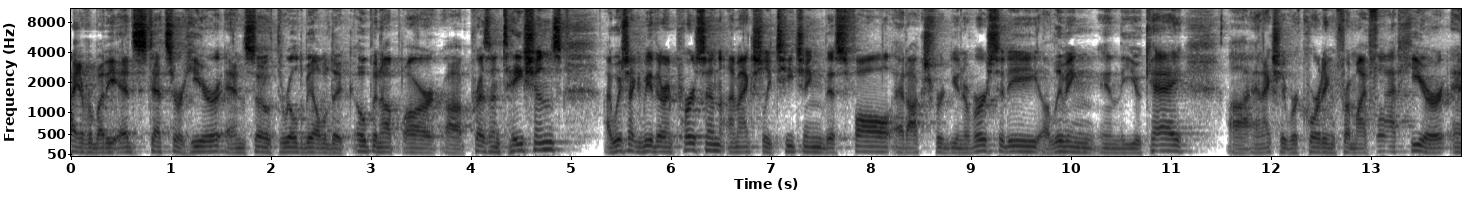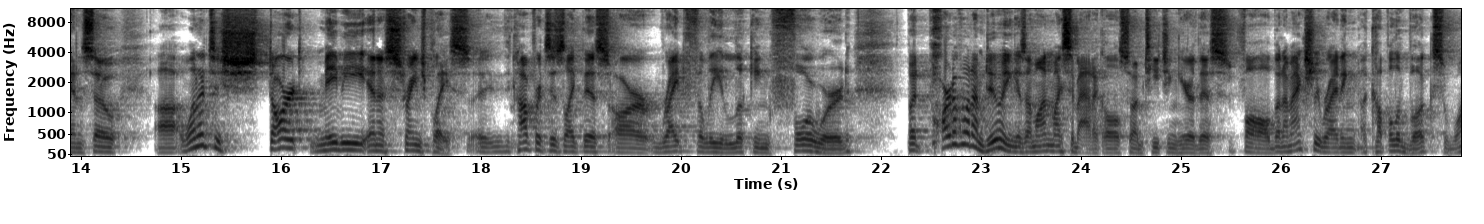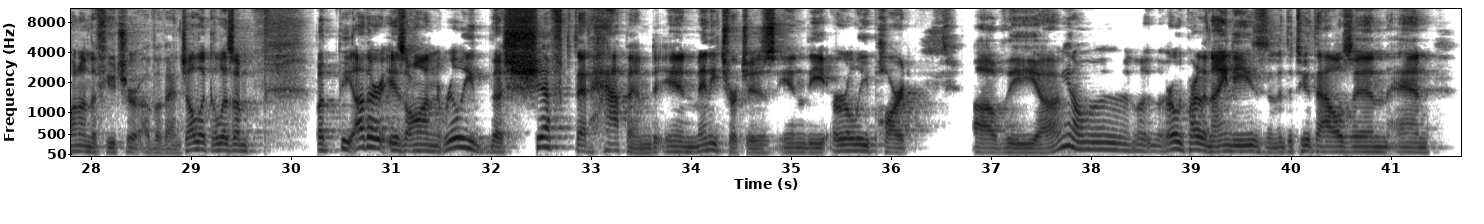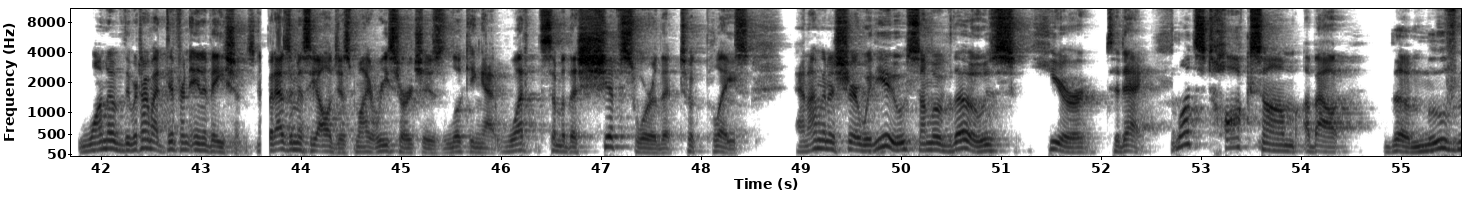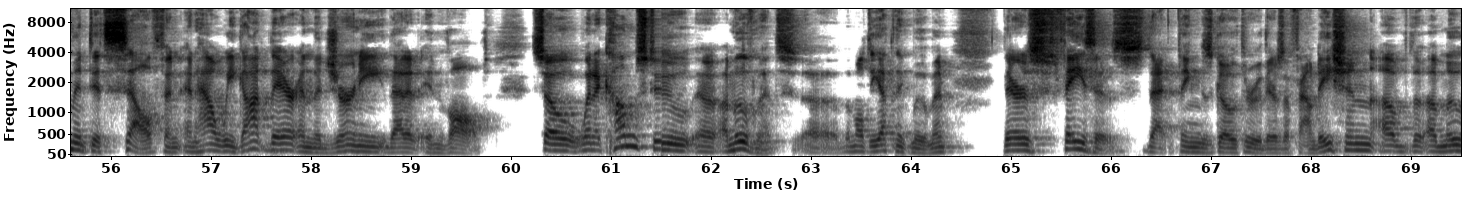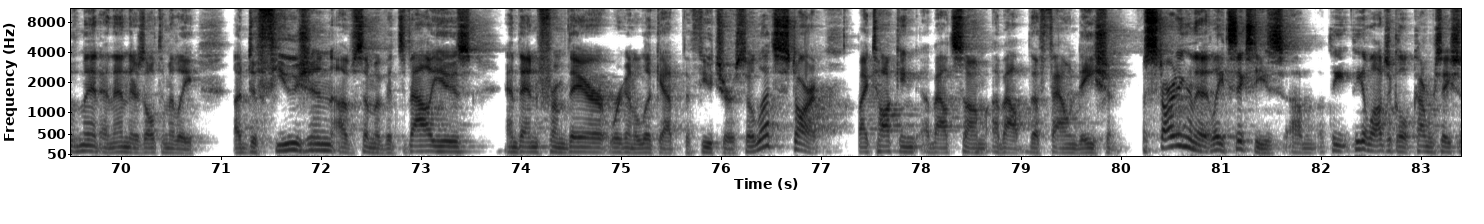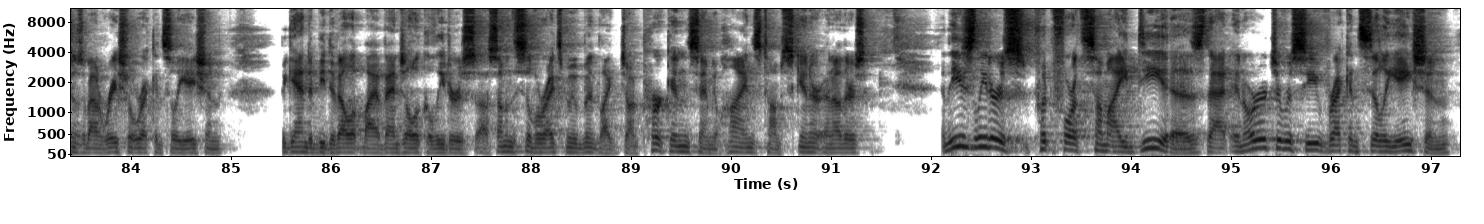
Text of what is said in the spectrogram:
Hi, everybody. Ed Stetzer here, and so thrilled to be able to open up our uh, presentations. I wish I could be there in person. I'm actually teaching this fall at Oxford University, uh, living in the UK, uh, and actually recording from my flat here. And so uh, I wanted to start maybe in a strange place. Uh, conferences like this are rightfully looking forward but part of what I'm doing is I'm on my sabbatical, so I'm teaching here this fall, but I'm actually writing a couple of books, one on the future of evangelicalism, but the other is on really the shift that happened in many churches in the early part of the, uh, you know, the early part of the 90s and into 2000 and one of the, we're talking about different innovations. But as a missiologist, my research is looking at what some of the shifts were that took place. And I'm going to share with you some of those here today. Let's talk some about the movement itself and, and how we got there and the journey that it involved. So, when it comes to uh, a movement, uh, the multi ethnic movement, there's phases that things go through. There's a foundation of the movement, and then there's ultimately a diffusion of some of its values. And then from there, we're going to look at the future. So let's start by talking about some about the foundation. Starting in the late 60s, um, the theological conversations about racial reconciliation began to be developed by evangelical leaders, uh, some in the civil rights movement, like John Perkins, Samuel Hines, Tom Skinner, and others. And these leaders put forth some ideas that in order to receive reconciliation,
